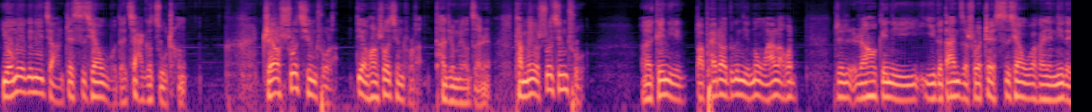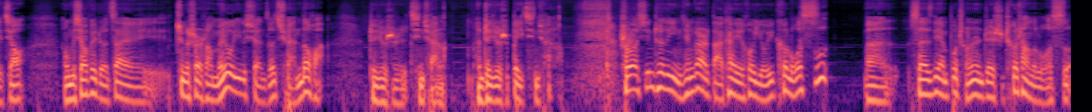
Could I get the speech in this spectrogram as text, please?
有没有跟你讲这四千五的价格组成？只要说清楚了，店方说清楚了，他就没有责任。他没有说清楚，呃，给你把牌照都给你弄完了，或这然后给你一个单子说这四千五百块钱你得交，我们消费者在这个事儿上没有一个选择权的话。这就是侵权了，这就是被侵权了。说新车的引擎盖打开以后有一颗螺丝，呃，4S 店不承认这是车上的螺丝，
